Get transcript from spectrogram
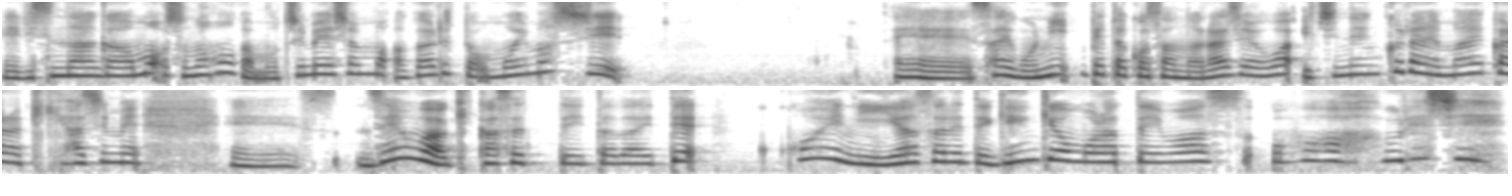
えーリスナー側もその方がモチベーションも上がると思いますし、えー最後に、ペタコさんのラジオは1年くらい前から聞き始め、えー全話聞かせていただいて、声に癒されて元気をもらっています。うわ嬉しい。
